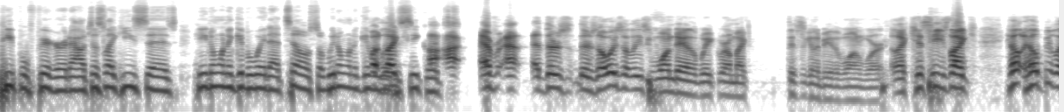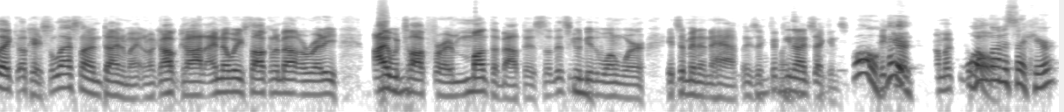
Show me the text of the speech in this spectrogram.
people figure it out. Just like he says, he don't want to give away that tell, so we don't want to give But away like, the secrets. I, I, every, uh, there's there's always at least one day of the week where I'm like, this is gonna be the one where like, cause he's like, he'll he'll be like, okay, so last night on Dynamite, I'm like, oh god, I know what he's talking about already. I would Mm-hmm. talk for a month about this, so this is gonna be the one where it's a minute and a half. And he's like, What's 59 seconds. Oh, Take hey, care. I'm like, hold on a sec here.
